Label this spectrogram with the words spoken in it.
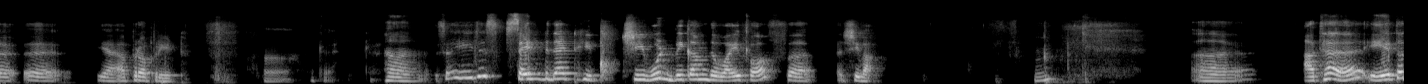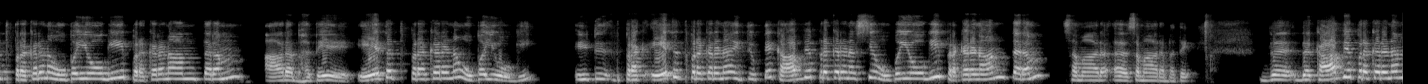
uh, uh, yeah appropriate Uh, okay. Huh. So he just said that he she would become the wife of uh, Shiva. Hmm. Uh, अथ एतत् प्रकरण उपयोगी प्रकरणान्तरम् आरभते एतत् प्रकरण उपयोगी इट् प्र- एतत् प्रकरण इत्युक्ते काव्यप्रकरणस्य उपयोगी प्रकरणान्तरं समार uh, समारभते the the kavya prakaranam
